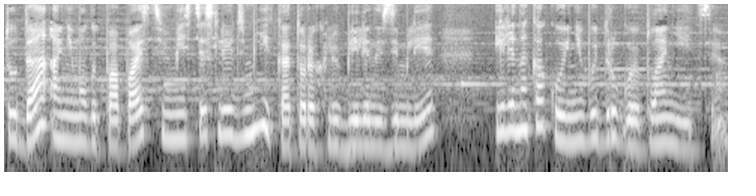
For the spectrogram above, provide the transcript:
Туда они могут попасть вместе с людьми, которых любили на Земле или на какой-нибудь другой планете.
